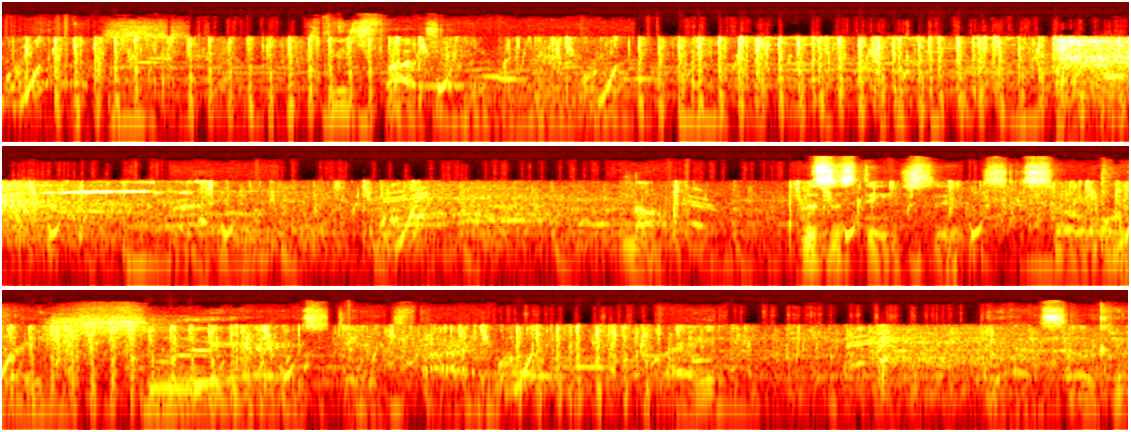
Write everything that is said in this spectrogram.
boss. Stage five should be over here. Right. No. This is stage six. So over here is stage five. Right? Yes, okay.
